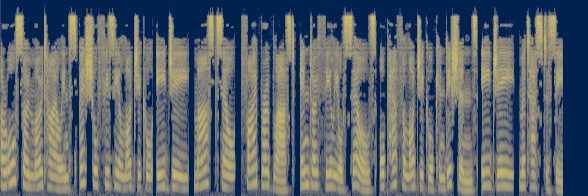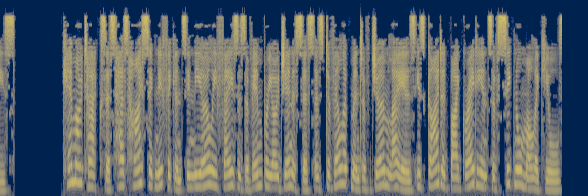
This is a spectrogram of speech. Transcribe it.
are also motile in special physiological e.g., mast cell, fibroblast, endothelial cells or pathological conditions e.g., metastases. Chemotaxis has high significance in the early phases of embryogenesis as development of germ layers is guided by gradients of signal molecules.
